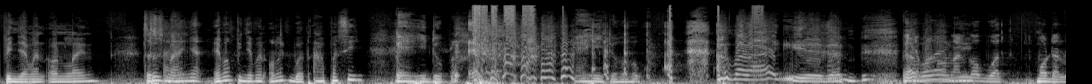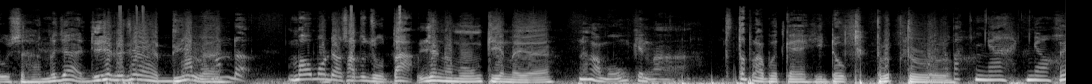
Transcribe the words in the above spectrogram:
pinjaman online terus, Terus nanya, "Emang pinjaman online buat apa sih?" kayak hidup lah. kayak hidup. Apalagi ya kan? Pinjaman Apalagi? online kok buat modal usaha nggak jadi. Iya nggak jadi Lama lah. nggak mau modal satu juta Ya nggak mungkin lah ya. Nah nggak mungkin lah Tetaplah buat gaya hidup Betul. Apa? Nyah nyoh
